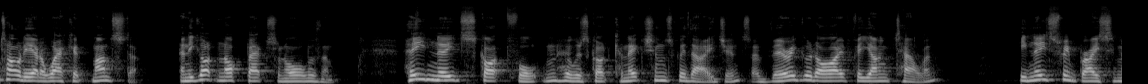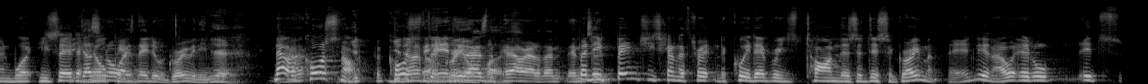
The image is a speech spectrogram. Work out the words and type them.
told he had a whack at Munster, and he got knockbacks on all of them. He needs Scott Fulton, who has got connections with agents, a very good eye for young talent. He needs to embrace him and work. He's there He to doesn't always him. need to agree with him. Yeah. No, You of course not. you- of you course don't not. And who on has the power out of them? them But two? if Benji's going to threaten to quit every time there's a disagreement there, you know, it'll it's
